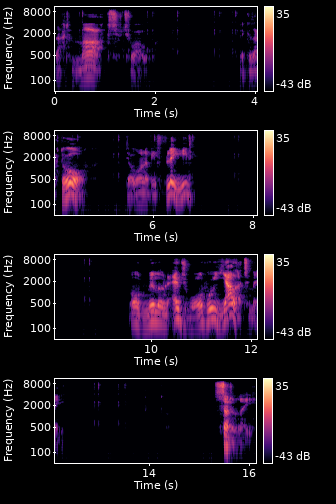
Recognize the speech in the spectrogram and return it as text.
That marked troll. Because after all, don't want to be fleed. Old Miller and Edgeward will yell at me. Suddenly,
